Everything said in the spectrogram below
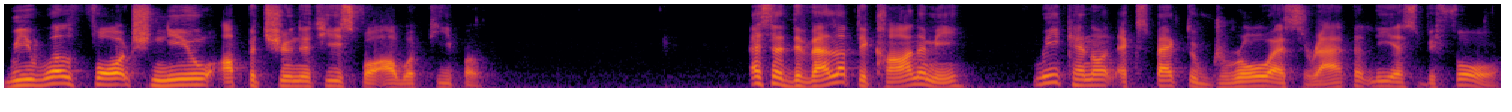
we will forge new opportunities for our people. As a developed economy, we cannot expect to grow as rapidly as before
